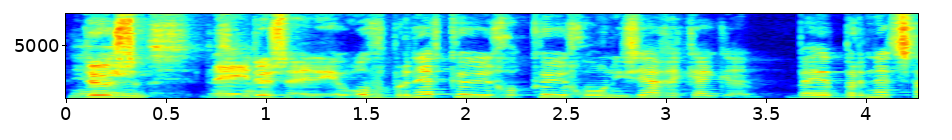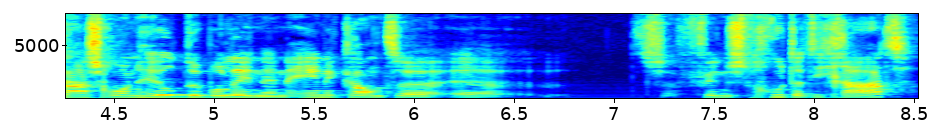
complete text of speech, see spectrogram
Nee, Dus, eens. Nee, dus over Brenet kun je, kun je gewoon niet zeggen. Kijk, bij Brenet staan ze gewoon heel dubbel in. Aan de ene kant vinden ze het goed dat hij gaat.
